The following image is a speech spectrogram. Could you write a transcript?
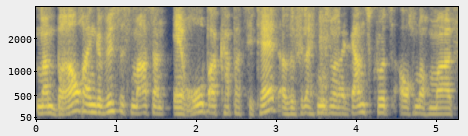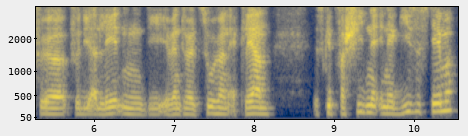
man braucht ein gewisses Maß an aerober Kapazität. Also vielleicht muss man da ganz kurz auch nochmal für, für die Athleten, die eventuell zuhören, erklären. Es gibt verschiedene Energiesysteme.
